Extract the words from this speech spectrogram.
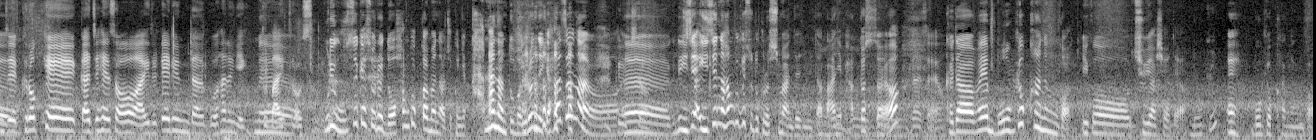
네. 이제 그렇게까지 해서 아이들 때린다고 하는 얘기도 네. 많이 들었습니다. 우리 우스갯소리 너 한국 가면 아주 그냥 가만 안 둬 막 이런 얘기 하잖아요. 그렇죠. 예. 근데 이제 이제는 한국에서도 그러시면 안 됩니다. 많이 음, 바뀌었어요. 음, 맞아요. 그 다음에 목욕하는 것 이거 주의하셔야 돼요. 목욕? 네, 목욕하는 거.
